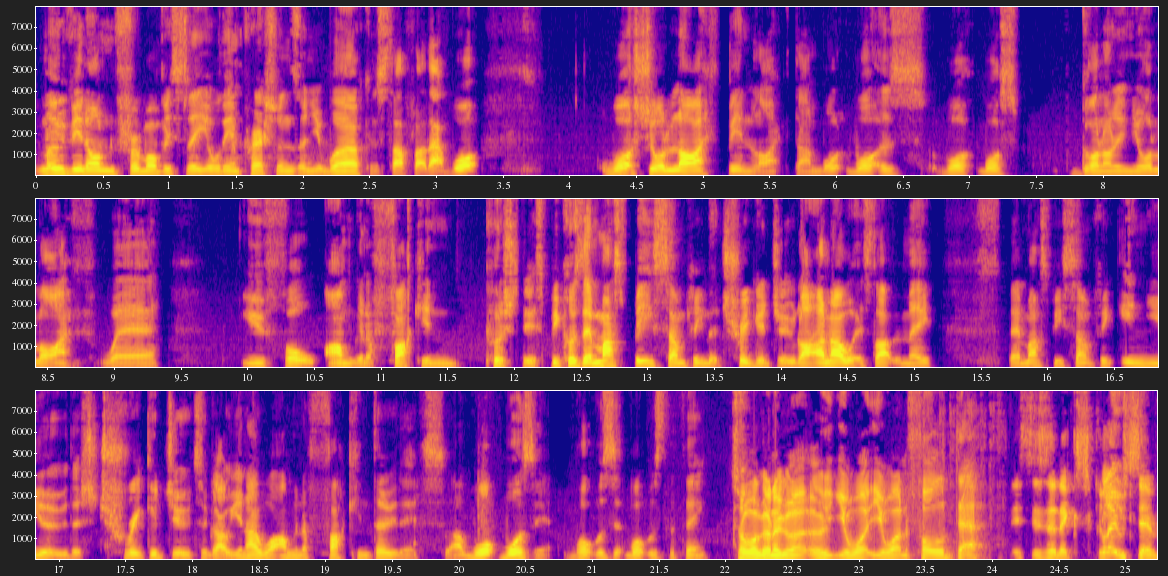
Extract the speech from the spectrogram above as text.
moving on from obviously all the impressions and your work and stuff like that, what what's your life been like, Dan? What what has what what's gone on in your life where you thought I'm gonna fucking push this? Because there must be something that triggered you. Like I know what it's like with me. There must be something in you that's triggered you to go. You know what? I'm gonna fucking do this. Like, what was it? What was it? What was the thing? So we're gonna go. uh, You want you want full depth. This is an exclusive.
